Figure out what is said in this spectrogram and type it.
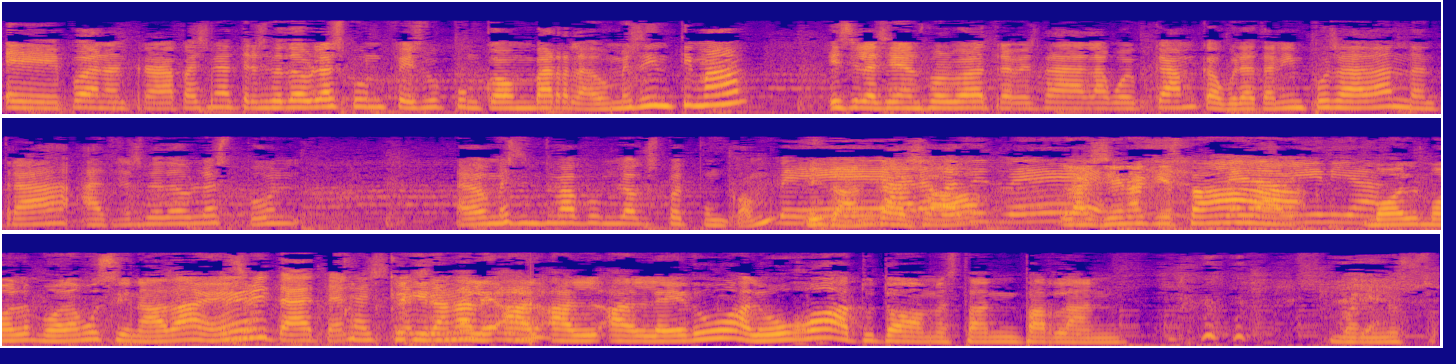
Eh, poden entrar a la pàgina www.facebook.com barra la més íntima i si la gent ens vol veure a través de la webcam, que avui la tenim posada, han d'entrar a www.laveumésintima.blogspot.com bé, I tant, que ara això... ho has dit bé. La gent aquí està molt, molt, molt emocionada, eh? És veritat, eh? La, diran a a l'Edu, a l'Hugo, a tothom estan parlant. Bueno, no sé.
